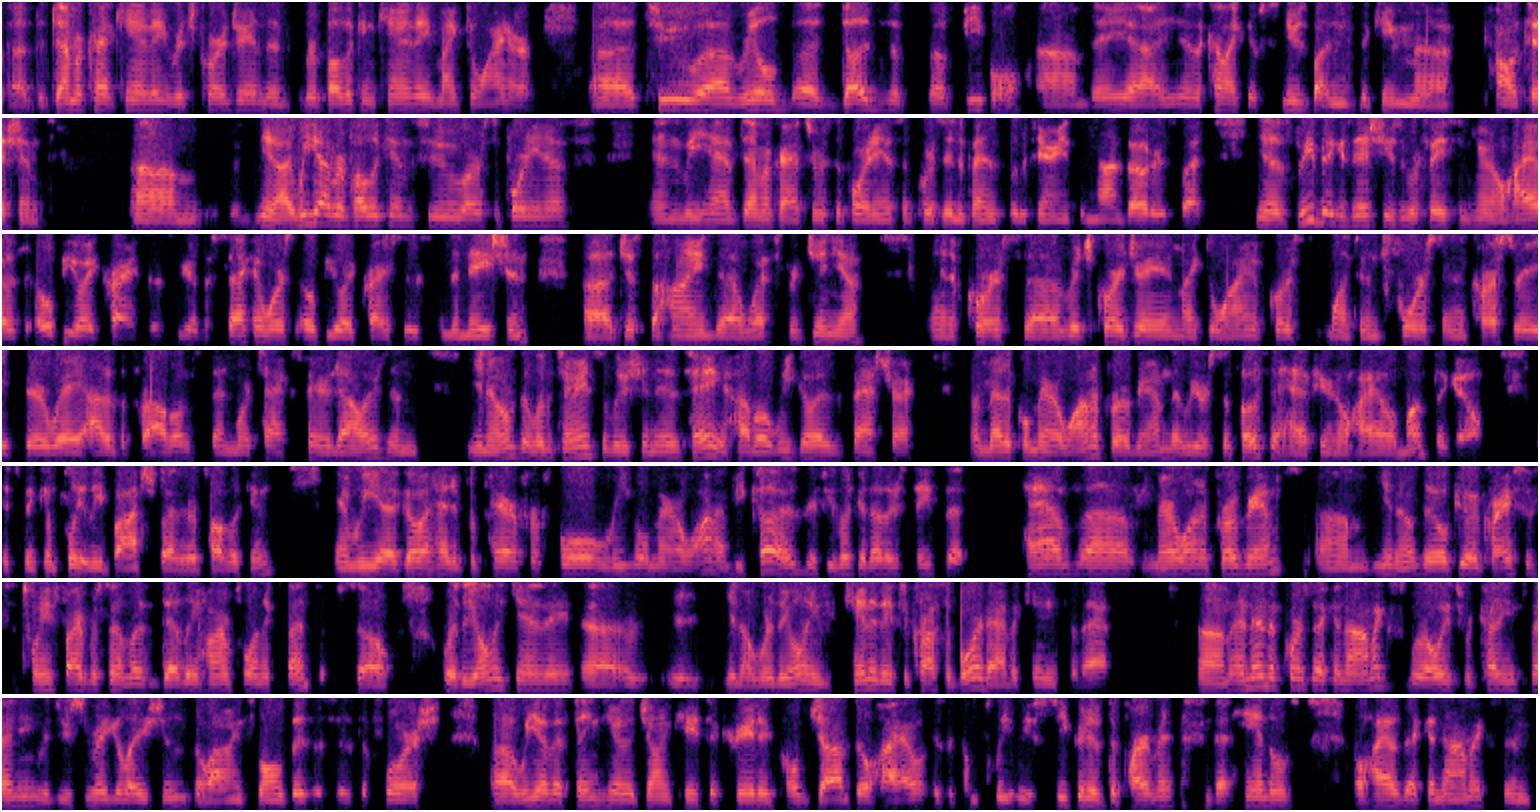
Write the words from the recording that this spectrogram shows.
uh, the Democrat candidate Rich Cordray and the Republican candidate Mike DeWine are uh, two uh, real uh, duds of, of people. Um, they, you know, kind of like if snooze buttons became politicians. Um, you know, we got Republicans who are supporting us and we have Democrats who are supporting us, of course, independents, libertarians, and non-voters. But you know, the three biggest issues we're facing here in Ohio is the opioid crisis. We are the second worst opioid crisis in the nation, uh, just behind uh, West Virginia. And of course, uh, Rich Cordray and Mike DeWine, of course, want to enforce and incarcerate their way out of the problem, spend more taxpayer dollars. And, you know, the libertarian solution is hey, how about we go and fast track our medical marijuana program that we were supposed to have here in Ohio a month ago? It's been completely botched by the Republicans. And we uh, go ahead and prepare for full legal marijuana because if you look at other states that have uh, marijuana programs, um, you know, the opioid crisis is 25% less deadly, harmful, and expensive. So we're the only candidate, uh, you know, we're the only candidates across the board advocating for that. Um, and then, of course, economics. We're always for cutting spending, reducing regulations, allowing small businesses to flourish. Uh, we have a thing here that John Kasich created called Jobs Ohio. is a completely secretive department that handles Ohio's economics and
